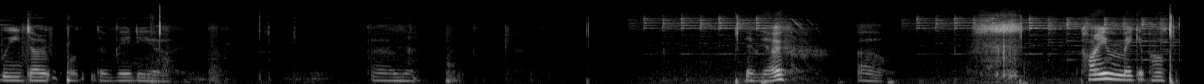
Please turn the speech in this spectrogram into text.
We don't want the video. Um, there we go. Oh. Can't even make it past the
